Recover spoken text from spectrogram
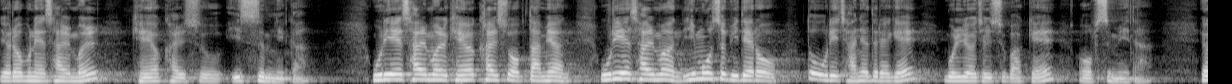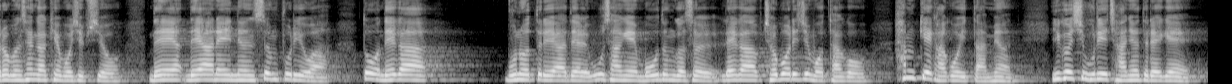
여러분의 삶을 개혁할 수 있습니까? 우리의 삶을 개혁할 수 없다면 우리의 삶은 이 모습 이대로 또 우리 자녀들에게 물려질 수밖에 없습니다. 여러분 생각해 보십시오. 내, 내 안에 있는 쓴뿌리와 또 내가 무너뜨려야 될 우상의 모든 것을 내가 저버리지 못하고 함께 가고 있다면 이것이 우리 자녀들에게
